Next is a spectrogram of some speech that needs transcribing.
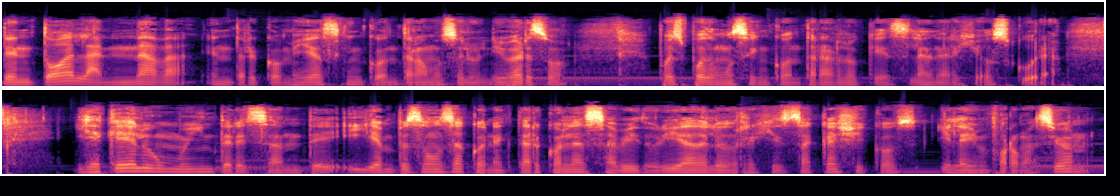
en toda la nada, entre comillas, que encontramos el universo, pues podemos encontrar lo que es la energía oscura. Y aquí hay algo muy interesante y ya empezamos a conectar con la sabiduría de los registros akáshicos y la información.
